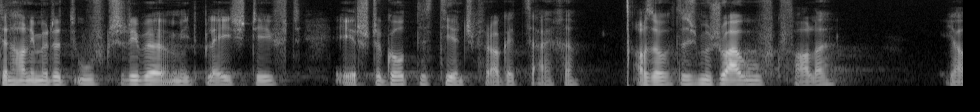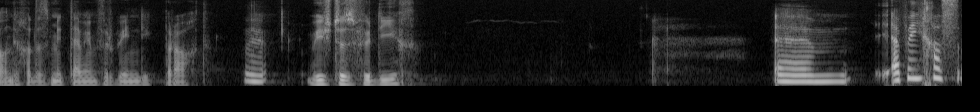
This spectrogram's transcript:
Dann habe ich mir dort aufgeschrieben mit Bleistift, erster Gottesdienst, Fragezeichen. Also, das ist mir schon auch aufgefallen. Ja, und ich habe das mit dem in Verbindung gebracht. Ja. Wie ist das für dich? Ähm, aber ich habe es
